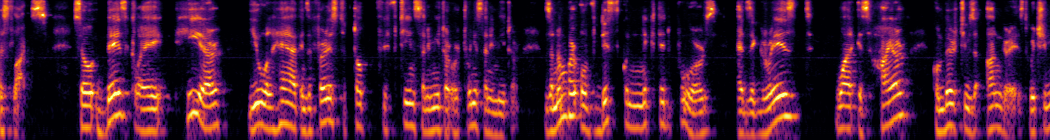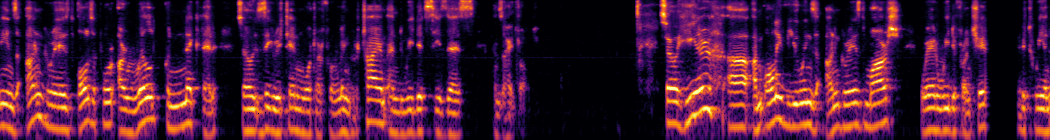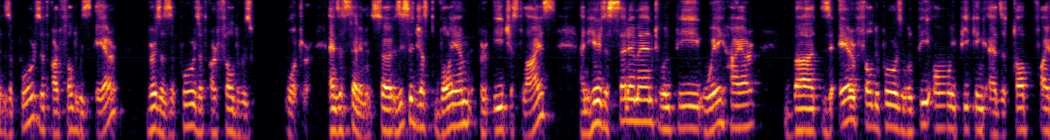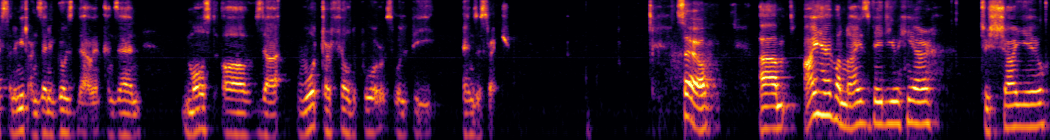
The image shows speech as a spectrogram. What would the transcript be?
slice. So basically here you will have in the first top 15 centimeter or 20 centimeter, the number of disconnected pores at the grazed one is higher compared to the ungrazed, which means ungrazed, all the pores are well connected, so they retain water for longer time, and we did see this in the hydrology. So here, uh, I'm only viewing the ungrazed marsh, where we differentiate between the pores that are filled with air versus the pores that are filled with water and the sediment. So this is just volume per each slice. And here the sediment will be way higher, but the air-filled pores will be only peaking at the top five centimeter and then it goes down and then most of the water-filled pores will be in this range. So um, I have a nice video here to show you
